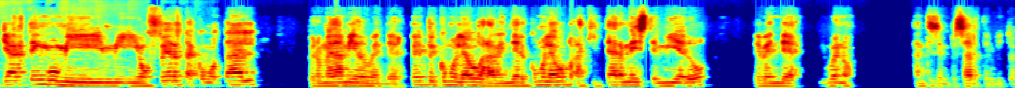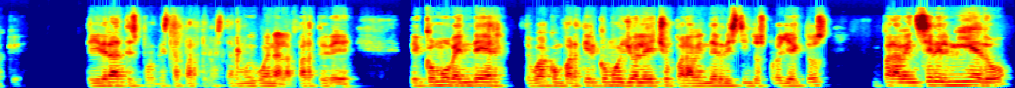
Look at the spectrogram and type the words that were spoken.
ya tengo mi, oferta como tal, pero me da miedo vender. Pepe, ¿cómo le hago para vender? ¿Cómo le hago para quitarme este miedo de vender? Y bueno, antes de empezar te invito a que te hidrates porque esta parte va a estar muy buena, la parte de, de cómo vender. Te voy a compartir cómo yo le he hecho para vender distintos proyectos, para vencer el miedo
